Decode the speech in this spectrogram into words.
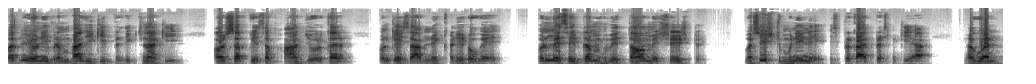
पद्मयोनि ब्रह्मा जी की प्रदीक्षिणा की और सबके सब हाथ जोड़कर उनके सामने खड़े हो गए। उनमें से ब्रह्मवेत्ताओं में श्रेष्ठ वशिष्ठ मुनि ने इस प्रकार प्रश्न किया, भगवान,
